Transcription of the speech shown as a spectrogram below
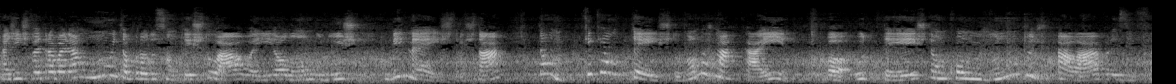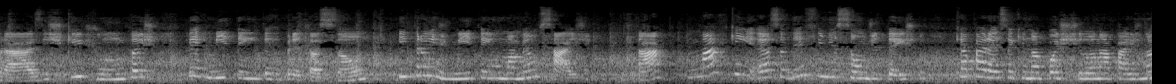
a gente vai trabalhar muito a produção textual aí ao longo dos bimestres, tá? Então, o que é um texto? Vamos marcar aí. Ó, o texto é um conjunto de palavras e frases que juntas permitem interpretação e transmitem uma mensagem tá? Marquem essa definição de texto que aparece aqui na apostila na página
